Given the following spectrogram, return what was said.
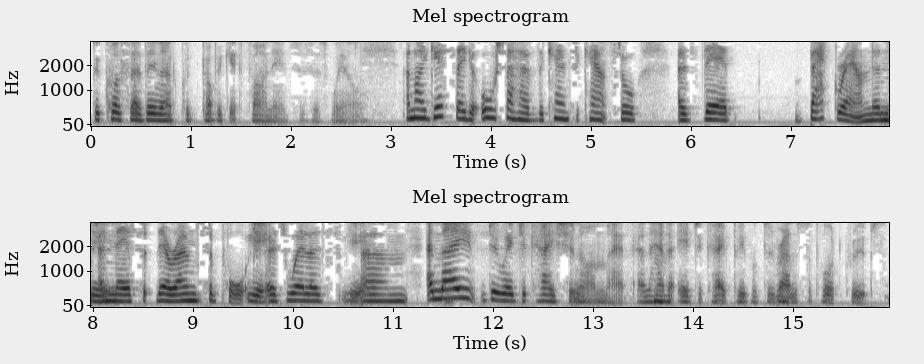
because they then I could probably get finances as well. And I guess they'd also have the Cancer Council as their background and, and their their own support Yes. as well as Yes. um, and they do education on that and how to educate people to run support groups.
